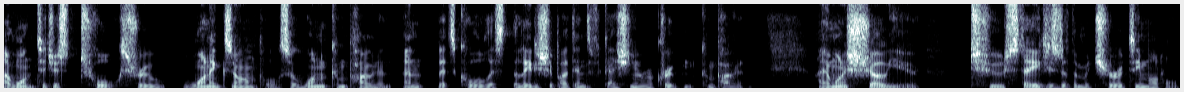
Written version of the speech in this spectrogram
I want to just talk through one example, so one component, and let's call this the leadership identification and recruitment component. I want to show you two stages of the maturity model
